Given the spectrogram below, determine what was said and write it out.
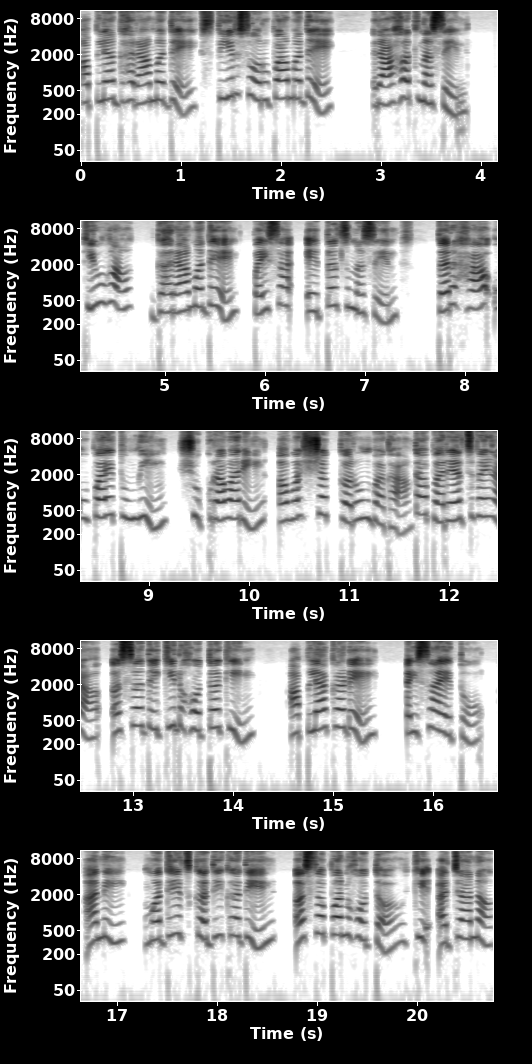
आपल्या घरामध्ये स्थिर स्वरूपामध्ये राहत नसेल किंवा घरामध्ये पैसा येतच नसेल तर हा उपाय तुम्ही शुक्रवारी अवश्य करून बघा. आता बऱ्याच वेळा असं देखील होतं की आपल्याकडे पैसा येतो आणि मध्येच कधी कधी असं पण होतं की अचानक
